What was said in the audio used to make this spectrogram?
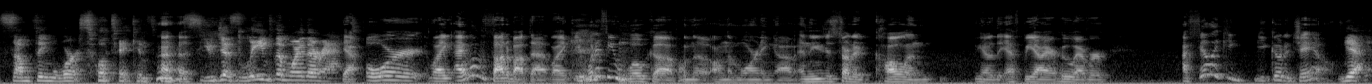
something worse will take its place. you just leave them where they're at. Yeah, or like I haven't thought about that. Like, what if you woke up on the on the morning of, and then you just started calling, you know, the FBI or whoever? I feel like you you go to jail. Yeah.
